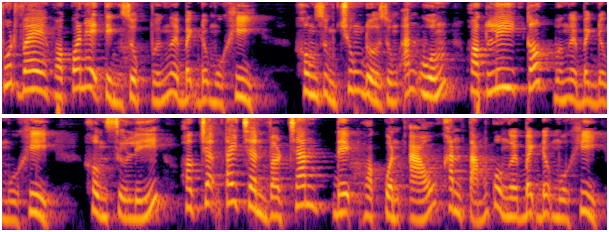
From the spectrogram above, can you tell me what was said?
vuốt ve hoặc quan hệ tình dục với người bệnh đậu mùa khỉ, không dùng chung đồ dùng ăn uống hoặc ly, cốc với người bệnh đậu mùa khỉ, không xử lý hoặc chạm tay trần vào chăn, đệm hoặc quần áo, khăn tắm của người bệnh đậu mùa khỉ.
